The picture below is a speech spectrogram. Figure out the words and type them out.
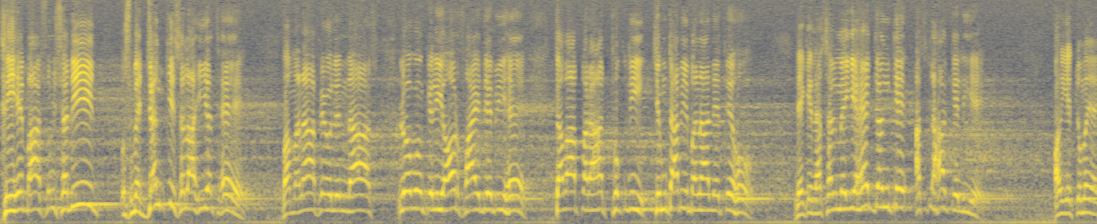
فیہ باسن شدید۔ اس میں جنگ کی صلاحیت ہے۔ وَمَنَافِعُ لِلنَّاسِ۔ لوگوں کے لیے اور فائدے بھی ہیں۔ توا پر ہاتھ پھکنی، چمٹا بھی بنا لیتے ہو۔ لیکن اصل میں یہ ہے جنگ کے اسلحہ کے لیے۔ اور یہ تمہیں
